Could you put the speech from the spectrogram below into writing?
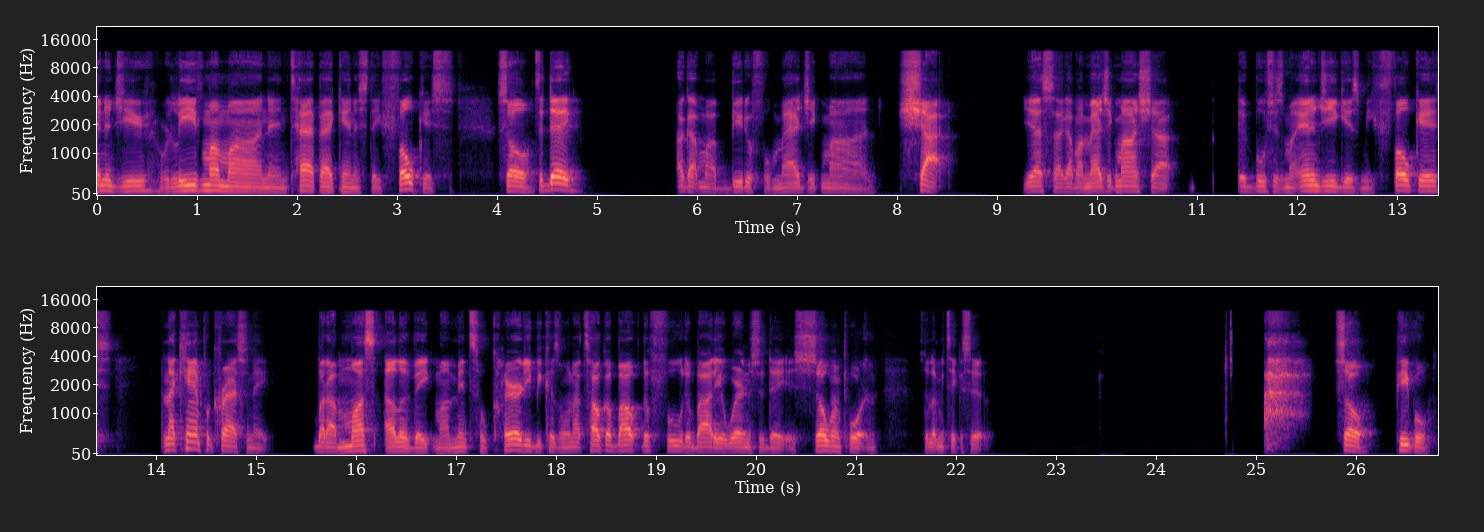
energy, relieve my mind, and tap back in and stay focused. So today I got my beautiful Magic Mind shot. Yes, I got my Magic Mind shot. It boosts my energy, gives me focus, and I can't procrastinate. But I must elevate my mental clarity because when I talk about the food and body awareness today, it's so important. So let me take a sip. So, people,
